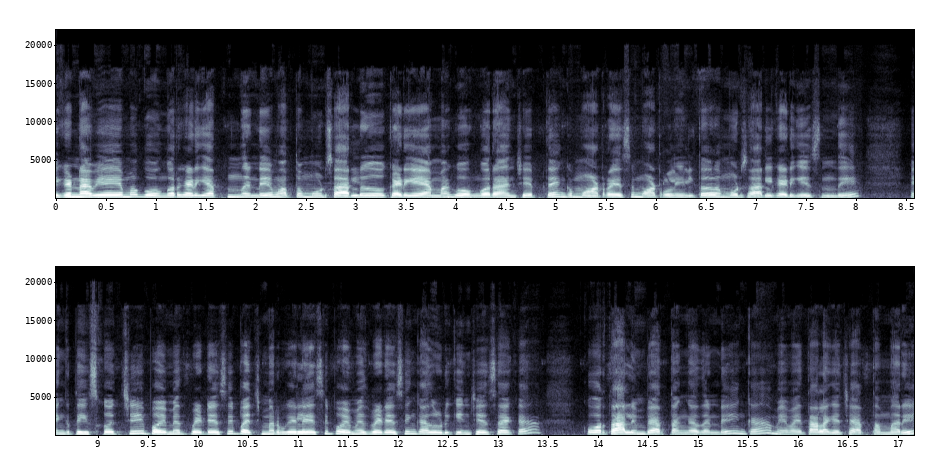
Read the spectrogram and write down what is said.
ఇక్కడ నవ్య ఏమో గోంగూర కడిగేస్తుందండి. మొత్తం మూడు సార్లు కడిగేయమ్మ గోంగూర అని చెప్తే ఇంకా మోటార్ వేసి మోటార్ నీళ్ళతో మూడు సార్లు కడిగేసింది. ఇంకా తీసుకొచ్చి పొయ్యి మీద పెట్టేసి పచ్చిమిరపకాయలు వేసి పొయ్యి మీద పెట్టేసి ఇంకా అది ఉడికించేసాక కూర తాలింపు వేస్తాం కదండి. ఇంకా మేమైతే అలాగే చేస్తాం మరి.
